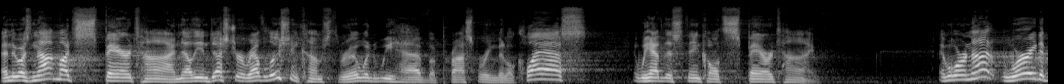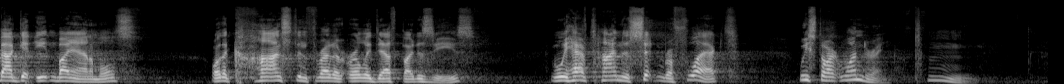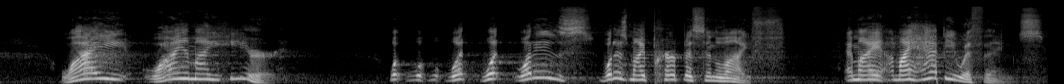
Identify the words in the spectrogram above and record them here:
And there was not much spare time. Now, the Industrial Revolution comes through when we have a prospering middle class, and we have this thing called spare time. And we're not worried about getting eaten by animals or the constant threat of early death by disease, when we have time to sit and reflect, we start wondering, hmm, why, why am I here? What, what, what, what, is, what is my purpose in life? Am I, am I happy with things?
